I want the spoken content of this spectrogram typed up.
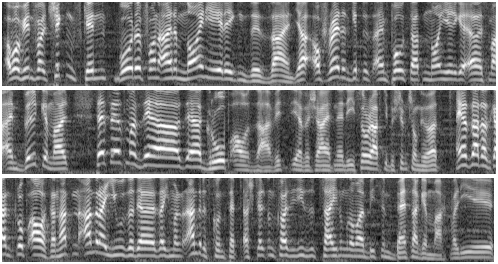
Aber auf jeden Fall, Chicken Skin wurde von einem Neunjährigen designt. Ja, auf Reddit gibt es einen Post, da hat ein Neunjähriger erstmal ein Bild gemalt, das erstmal sehr, sehr grob aussah. Wisst ihr Bescheid, ne? Die Story habt ihr bestimmt schon gehört. Er sah das ganz grob aus. Dann hat ein anderer User, der, sag ich mal, ein anderes Konzept erstellt und quasi diese Zeichnung nochmal ein bisschen besser gemacht, weil die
